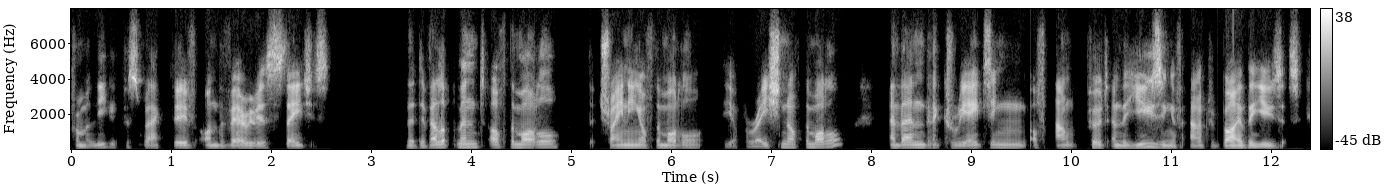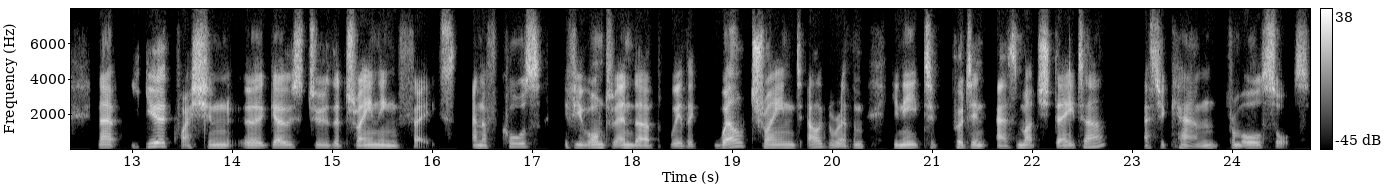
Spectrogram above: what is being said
from a legal perspective on the various stages. The development of the model, the training of the model, the operation of the model, and then the creating of output and the using of output by the users. Now, your question uh, goes to the training phase. And of course, if you want to end up with a well trained algorithm, you need to put in as much data as you can from all sorts.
